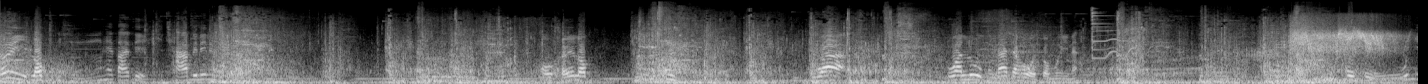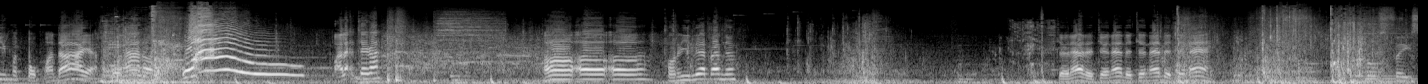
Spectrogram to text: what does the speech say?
เฮ้ยหลบอื้อหือให้ตายสิคิดช้าไปนิดนึงโอเคหลบกูว่า กูว่าลูกมึงน่าจะโหดกว่ามึงอีกนะโอ้โหยิงมาตบมาได้อะโคหน้าหน่อยว้าวไปแล้วเจอกันเออเออเออขอรีเลือดแป๊บนึงเจอแน่เดี๋ยวเจอแน่เดี๋ยวเจอแน่เดี๋ยวเจอแน่ turtles face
